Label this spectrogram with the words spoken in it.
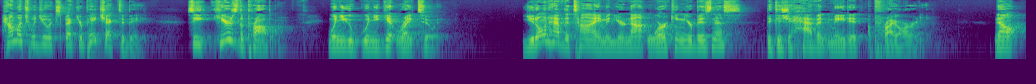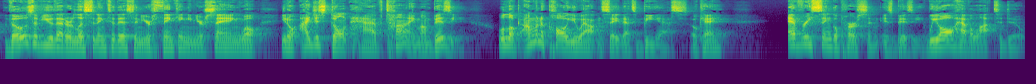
how much would you expect your paycheck to be? See, here's the problem when you, when you get right to it. You don't have the time and you're not working your business because you haven't made it a priority. Now, those of you that are listening to this and you're thinking and you're saying, well, you know, I just don't have time. I'm busy. Well, look, I'm going to call you out and say that's BS. Okay. Every single person is busy. We all have a lot to do.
